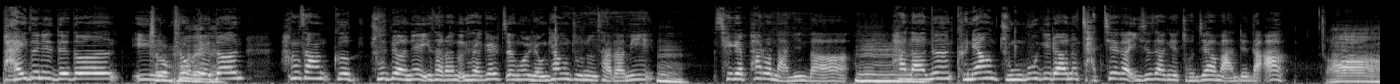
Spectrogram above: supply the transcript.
바이든이 되든 이 트럼프가 트럼프 되든. 항상 그 주변에 이 사람 의사결정을 영향 주는 사람이 음. 세계파로 나뉜다. 음. 하나는 그냥 중국이라는 자체가 이 세상에 존재하면 안 된다. 악, 아.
